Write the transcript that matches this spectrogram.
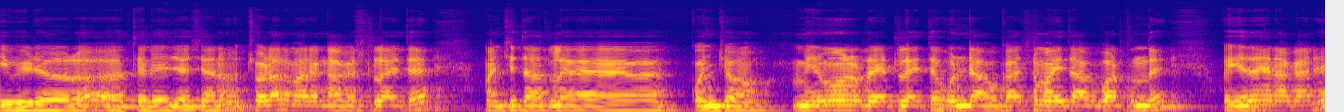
ఈ వీడియోలో తెలియజేశాను. చూడాలి మరి ఇంకా ఆగస్టులో అయితే మంచి ధరలు కొంచెం మినిమం రేట్లు అయితే ఉండే అవకాశం అయితే ఆగపడుతుంది. ఏదైనా కానీ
